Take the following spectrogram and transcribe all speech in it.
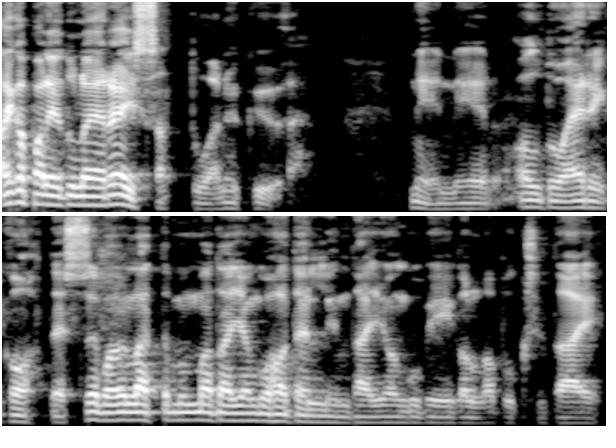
Aika paljon tulee reissattua nykyään. Niin, niin, oltua eri kohteissa. Se voi olla, että mä otan jonkun hotellin tai jonkun viikonlopuksi tai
